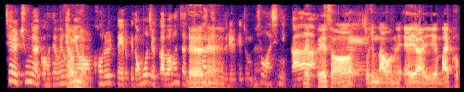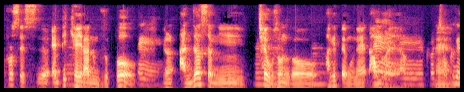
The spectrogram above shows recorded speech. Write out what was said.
제일 중요할 것 같아요. 왜냐면 그럼요. 걸을 때 이렇게 넘어질까봐 환자들, 네, 환자분들이 이렇게 좀 무서워하시니까. 네, 그래서 네. 요즘 나오는 AI, 마이크로 프로세스 MPK라는 무릎도 네. 이런 안전성이 음. 최우선으로 음. 하기 때문에 나온 네, 거예요. 네, 그렇죠. 네. 그게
